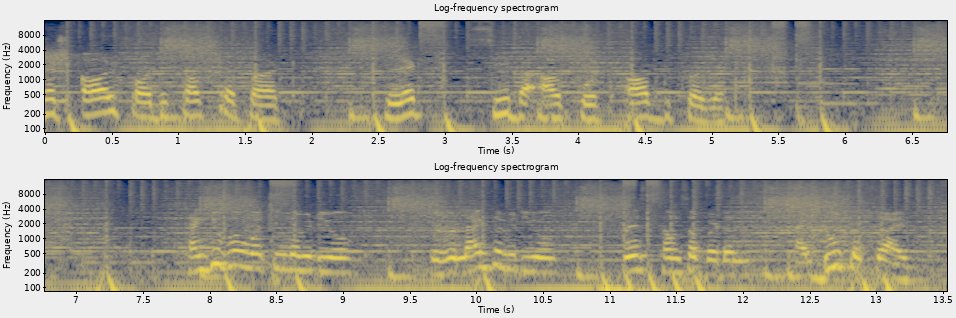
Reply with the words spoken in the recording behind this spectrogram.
That's all for the software part. Let's see the output of the project. Thank you for watching the video. If you like the video, press thumbs up button and do subscribe.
